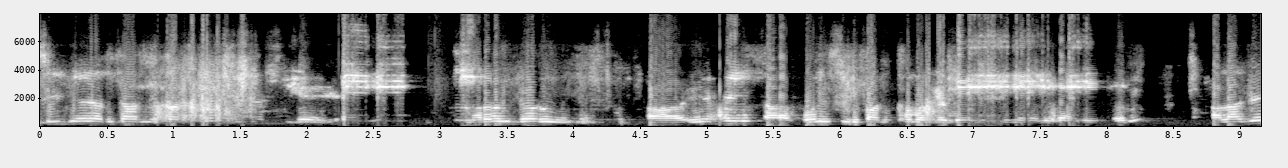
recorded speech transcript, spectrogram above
సిబిఐ అధికారులు మరో ఇద్దరు ఏపీ పోలీస్ డిపార్ట్మెంట్ అలాగే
